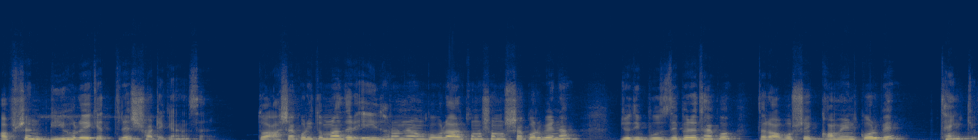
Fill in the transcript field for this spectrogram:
অপশান বি হলো এক্ষেত্রে সঠিক অ্যান্সার তো আশা করি তোমাদের এই ধরনের অঙ্কগুলো আর কোনো সমস্যা করবে না। যদি বুঝতে পেরে থাকো, তাহলে অবশ্যই কমেন্ট করবে। থ্যাংক ইউ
